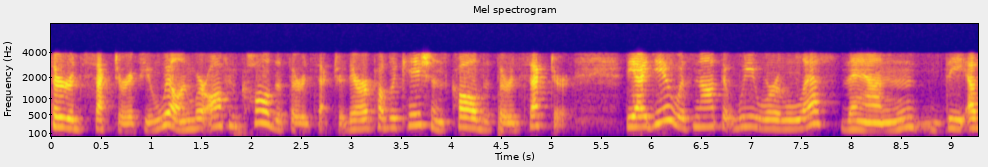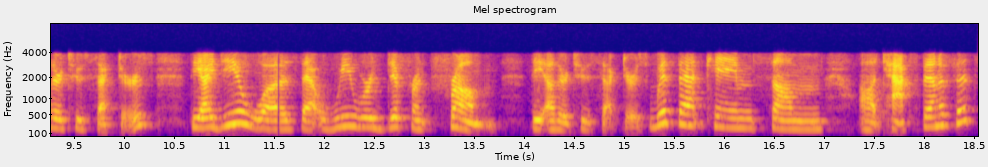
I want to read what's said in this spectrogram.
third sector, if you will. And we're often called the third sector. There are publications called the third sector. The idea was not that we were less than the other two sectors. The idea was that we were different from the other two sectors. With that came some uh, tax benefits,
